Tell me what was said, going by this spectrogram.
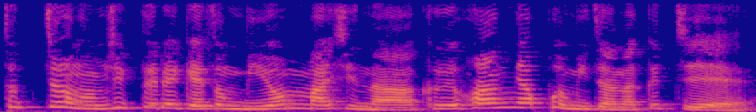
특정 음식들에 계속 미연 맛이 나. 그게 화학약품이잖아. 그치?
